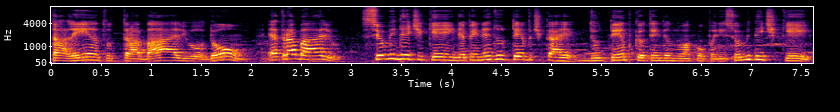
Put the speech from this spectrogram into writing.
talento, trabalho ou dom? É trabalho. Se eu me dediquei, independente do tempo, de carre... do tempo que eu tenho dentro de uma companhia, se eu me dediquei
